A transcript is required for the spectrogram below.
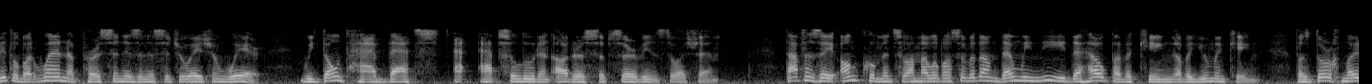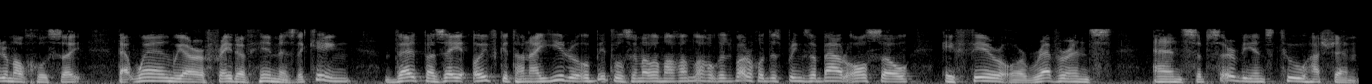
Bitl. But when a person is in a situation where we don't have that absolute and utter subservience to Hashem, then we need the help of a king, of a human king. That when we are afraid of him as the king, this brings about also a fear or reverence and subservience to Hashem.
